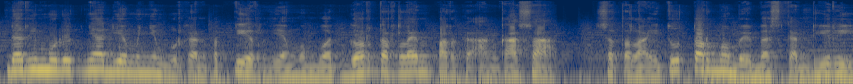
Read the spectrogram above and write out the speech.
Dari mulutnya dia menyemburkan petir yang membuat Gore terlempar ke angkasa. Setelah itu Thor membebaskan diri.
